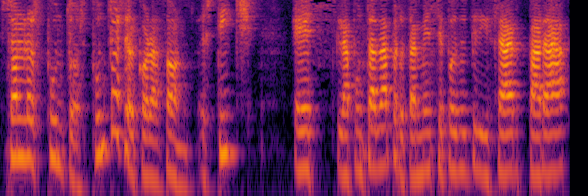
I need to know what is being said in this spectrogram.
son los puntos, puntos del corazón. Stitch es la puntada, pero también se puede utilizar para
